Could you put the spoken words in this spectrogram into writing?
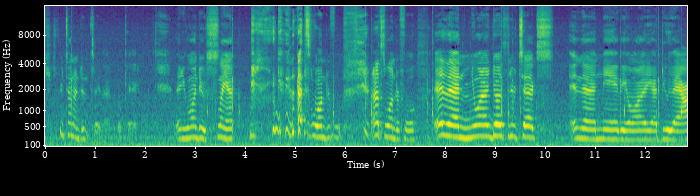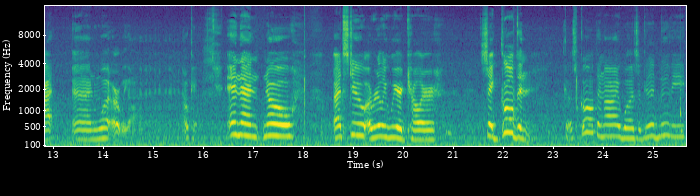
Just pretend I didn't say that. Okay. Then you want to do slant. That's wonderful. That's wonderful. And then you want to go through text, and then maybe you want to do that. And what are we on? Okay. And then, no, let's do a really weird color. Say golden. Because GoldenEye was a good movie.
